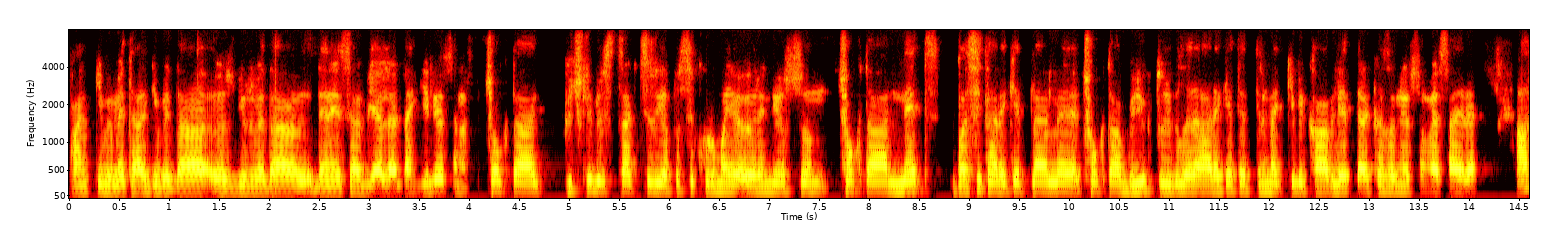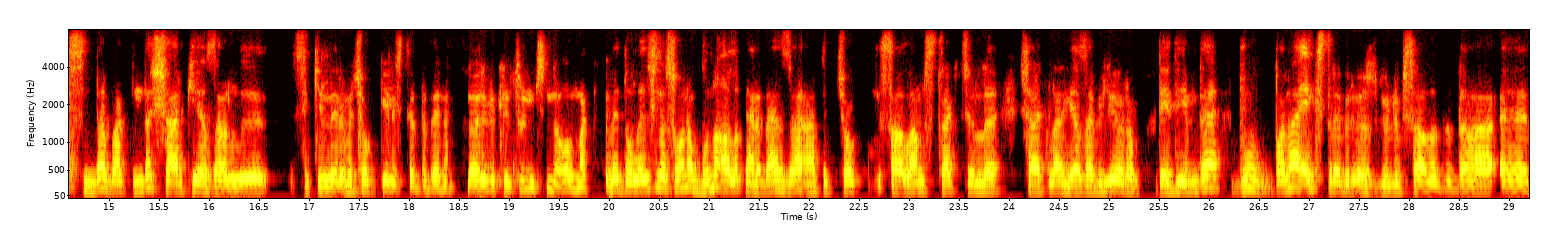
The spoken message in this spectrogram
punk gibi metal gibi daha özgür ve daha deneysel bir yerlerden geliyorsanız çok daha güçlü bir structure yapısı kurmayı öğreniyorsun. Çok daha net, basit hareketlerle çok daha büyük duyguları hareket ettirmek gibi kabiliyetler kazanıyorsun vesaire. Aslında baktığında şarkı yazarlığı skilllerimi çok geliştirdi benim. Öyle bir kültürün içinde olmak. Ve dolayısıyla sonra bunu alıp yani ben zaten artık çok sağlam structure'lı şarkılar yazabiliyorum dediğimde bu bana ekstra bir özgürlük sağladı. Daha e,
